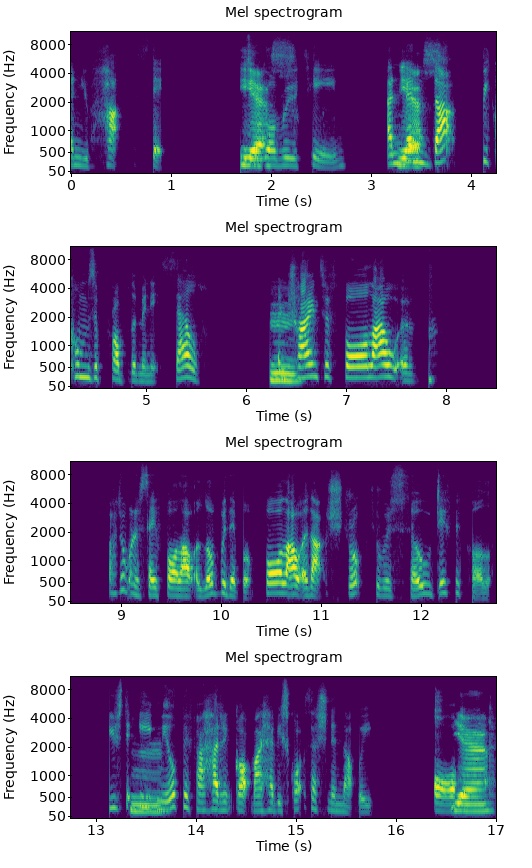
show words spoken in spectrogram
and you had to stick to your routine, and Yes. then that becomes a problem in itself. And Mm, trying to fall out of I don't want to say fall out of love with it, but fall out of that structure was so difficult. It used to eat mm, me up if I hadn't got my heavy squat session in that week, or yeah.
